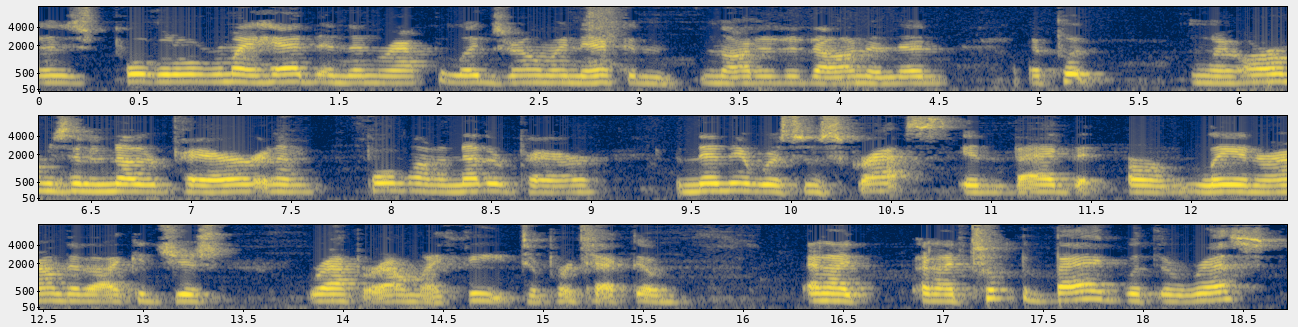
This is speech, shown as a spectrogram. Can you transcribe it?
and just pulled it over my head and then wrapped the legs around my neck and knotted it on. And then I put my arms in another pair and I pulled on another pair. And then there were some scraps in the bag that are laying around that I could just wrap around my feet to protect them. And I and I took the bag with the rest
